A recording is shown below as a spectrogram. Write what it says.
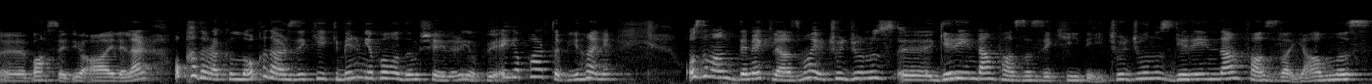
e, bahsediyor aileler. O kadar akıllı, o kadar zeki ki benim yapamadığım şeyleri yapıyor. E yapar tabii hani o zaman demek lazım hayır çocuğunuz e, gereğinden fazla zeki değil. Çocuğunuz gereğinden fazla yalnız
